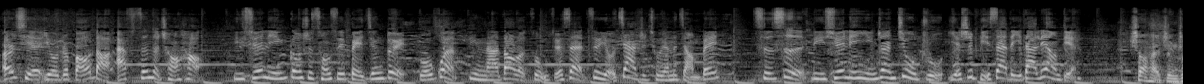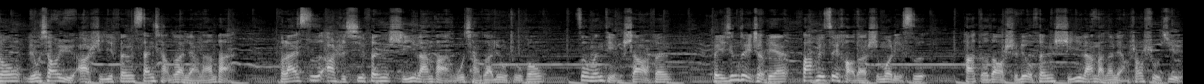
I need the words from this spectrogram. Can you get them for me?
而且有着宝岛 F 森的称号。李学林更是曾随北京队夺冠，并拿到了总决赛最有价值球员的奖杯。此次李学林迎战旧主，也是比赛的一大亮点。上海正中，刘晓宇二十一分三抢断两篮板，普莱斯二十七分十一篮板五抢断六助攻，曾文鼎十二分。北京队这边发挥最好的是莫里斯，他得到十六分十一篮板的两双数据。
